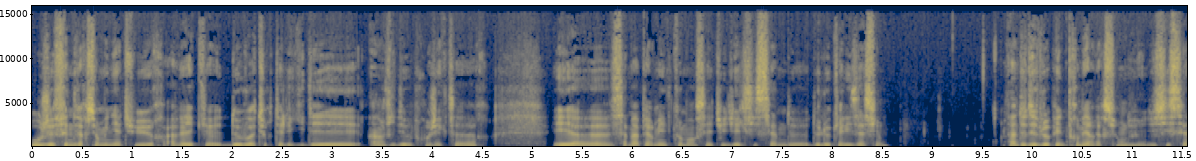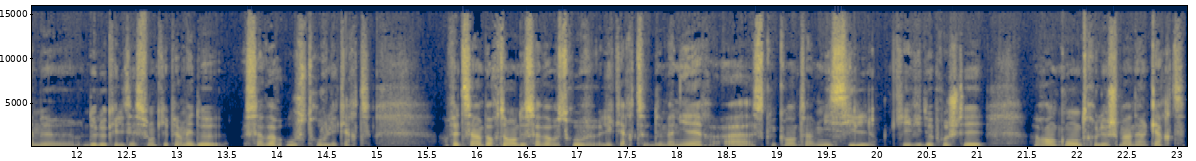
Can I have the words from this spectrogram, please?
où j'ai fait une version miniature avec deux voitures téléguidées, un vidéoprojecteur, et ça m'a permis de commencer à étudier le système de, de localisation enfin de développer une première version du, du, système de localisation qui permet de savoir où se trouvent les cartes. En fait, c'est important de savoir où se trouvent les cartes, de manière à ce que quand un missile qui vide de projeter rencontre le chemin d'un carte,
